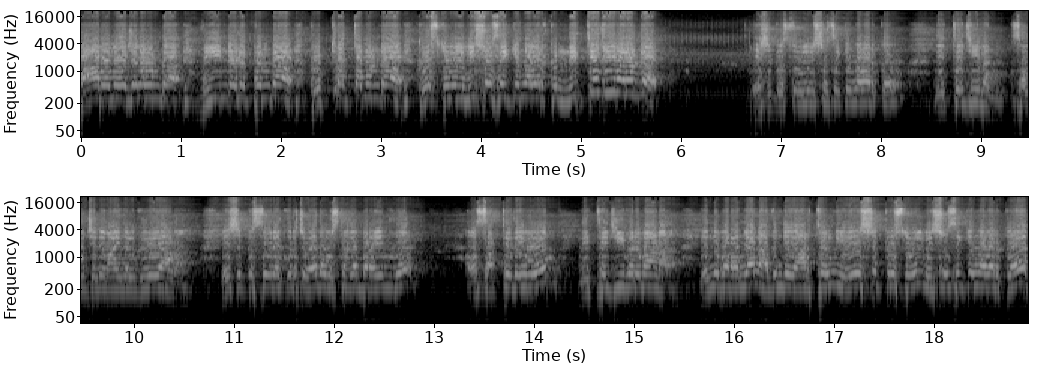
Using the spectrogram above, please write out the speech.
പാപമോചനമുണ്ട് വീണ്ടെടുപ്പുണ്ട് പുത്രത്വമുണ്ട്. ക്രിസ്തുവിൽ വിശ്വസിക്കുന്നവർക്ക് നിത്യജീവനുണ്ട്. യേശു ക്രിസ്തുവിൽ വിശ്വസിക്കുന്നവർക്ക് നിത്യജീവൻ സൗജന്യമായി നൽകുകയാണ്. യേശു ക്രിസ്തുവിനെ കുറിച്ച് വേദപുസ്തകം പറയുന്നത് അവ സത്യദൈവവും നിത്യജീവനുമാണ് എന്ന് പറഞ്ഞാൽ അതിന്റെ അർത്ഥം യേശു ക്രിസ്തുവിൽ വിശ്വസിക്കുന്നവർക്ക്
